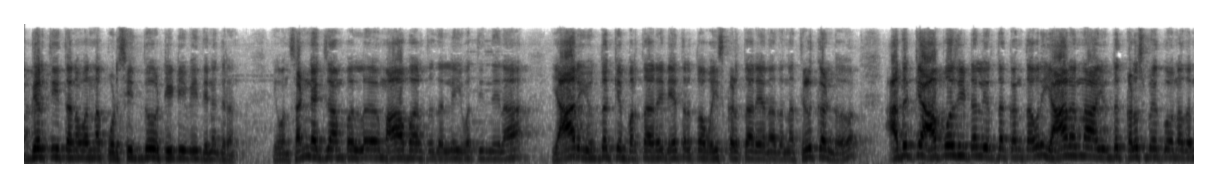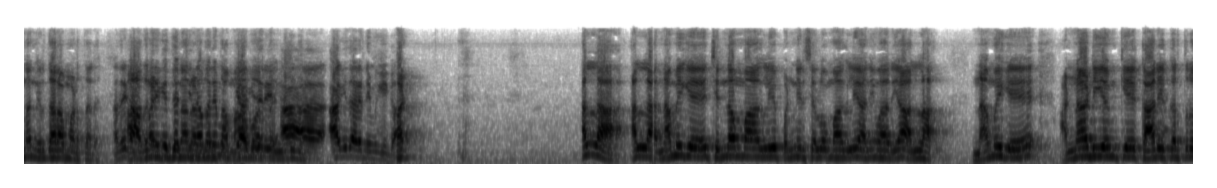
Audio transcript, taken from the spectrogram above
ಅಭ್ಯರ್ಥಿತನವನ್ನು ಕೊಡಿಸಿದ್ದು ಟಿ ಟಿ ವಿ ದಿನಕರನ್. ಈ ಒಂದು ಸಣ್ಣ ಎಕ್ಸಾಂಪಲ್ ಮಹಾಭಾರತದಲ್ಲಿ ಇವತ್ತಿನ ದಿನ ಯಾರು ಯುದ್ಧಕ್ಕೆ ಬರ್ತಾರೆ ನೇತೃತ್ವ ವಹಿಸ್ಕೊಳ್ತಾರೆ ಅನ್ನೋದನ್ನು ತಿಳ್ಕೊಂಡು ಅದಕ್ಕೆ ಆಪೋಸಿಟಲ್ಲಿ ಇರ್ತಕ್ಕಂಥವ್ರು ಯಾರನ್ನ ಆ ಯುದ್ಧಕ್ಕೆ ಕಳಿಸ್ಬೇಕು ಅನ್ನೋದನ್ನ ನಿರ್ಧಾರ ಮಾಡ್ತಾರೆ. ಹದಿನೆಂಟು ದಿನ ಆಗಿದ್ದಾರೆ. ನಿಮಗೀಗ. ಅಲ್ಲ ಅಲ್ಲ, ನಮಗೆ ಚಿನ್ನಮ್ಮ ಆಗಲಿ, ಪನ್ನೀರ್ ಸೆಲ್ವಂ ಆಗಲಿ ಅನಿವಾರ್ಯ ಅಲ್ಲ. ನಮಗೆ ಅಣ್ಣಾ ಡಿ ಎಂ ಕೆ ಕಾರ್ಯಕರ್ತರು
